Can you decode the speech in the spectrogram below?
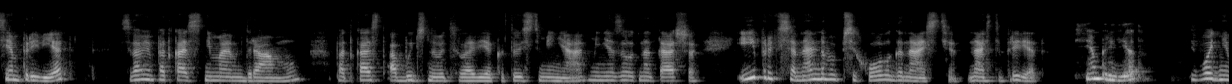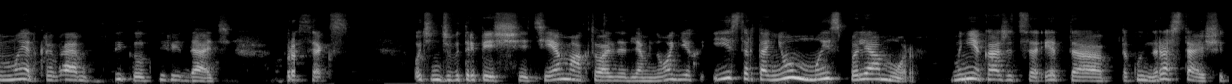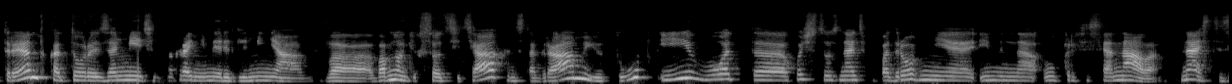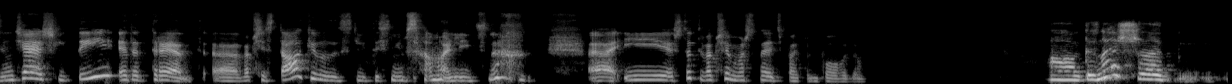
Всем привет! С вами подкаст «Снимаем драму», подкаст обычного человека, то есть меня, меня зовут Наташа, и профессионального психолога Насти. Настя, привет! Всем привет! Сегодня мы открываем цикл передач про секс. Очень животрепещущая тема, актуальная для многих, и стартанем мы с полиаморов. Мне кажется, это такой нарастающий тренд, который заметен, по крайней мере, для меня в, во многих соцсетях, Инстаграм, Ютуб. И вот э, хочется узнать подробнее именно у профессионала. Настя, замечаешь ли ты этот тренд? Э, вообще сталкивалась ли ты с ним сама лично? Э, и что ты вообще можешь сказать по этому поводу? А, ты знаешь, э,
